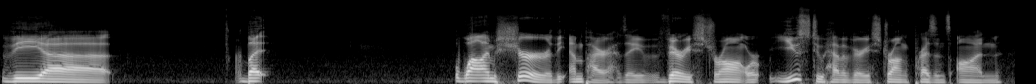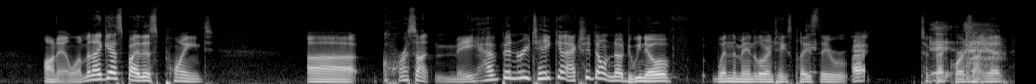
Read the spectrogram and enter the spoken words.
the uh, but while I'm sure the Empire has a very strong, or used to have a very strong presence on on Ilum, and I guess by this point, uh, Coruscant may have been retaken. I actually don't know. Do we know if when the Mandalorian takes place they were, I- took back Coruscant yet?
